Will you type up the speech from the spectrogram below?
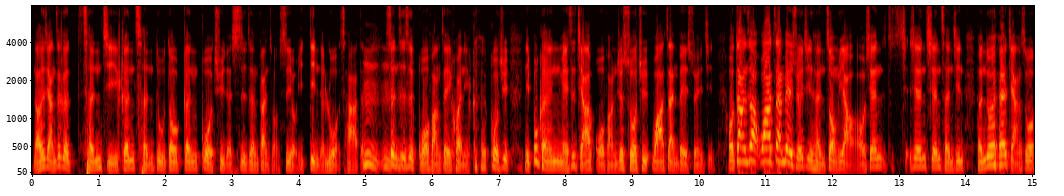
老实讲，这个层级跟程度都跟过去的市政范畴是有一定的落差的。嗯，嗯，甚至是国防这一块，你 过去你不可能每次讲到国防，你就说去挖战备水井。我当然知道挖战备水井很重要，我先先先澄清，很多人在讲说，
